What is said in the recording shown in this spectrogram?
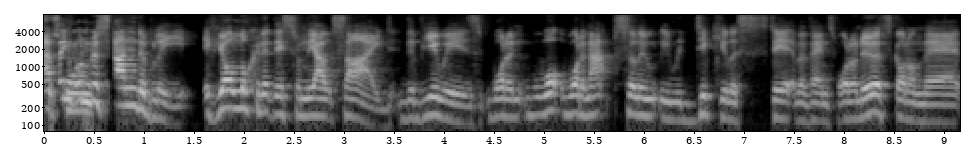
I think understandably, if you're looking at this from the outside, the view is what an what what an absolutely ridiculous state of events. What on earth's gone on there?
